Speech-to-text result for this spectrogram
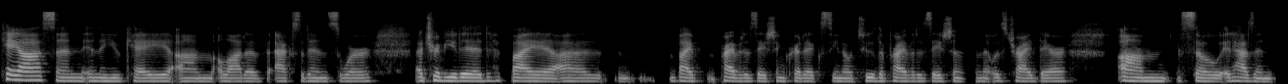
chaos. And in the UK, um, a lot of accidents were attributed by uh, by privatization critics, you know, to the privatization that was tried there. Um, so it hasn't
